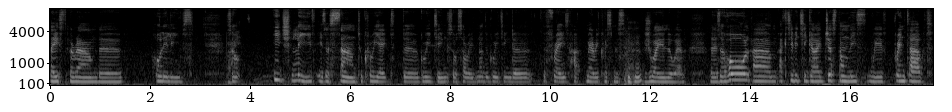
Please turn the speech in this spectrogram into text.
based around the holy leaves. So each leaf is a sound to create the greeting. So sorry, not the greeting, the the phrase "Merry Christmas." hmm Joyeux Noël. There's a whole um, activity guide just on this with printout,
